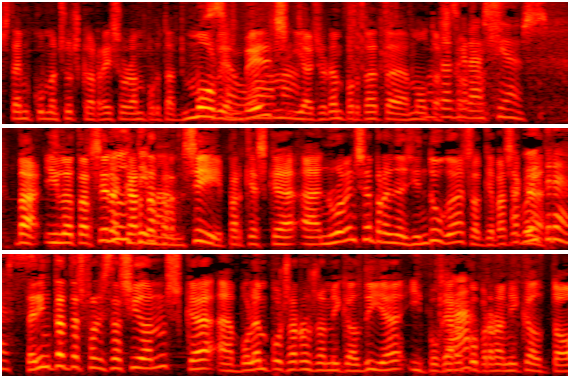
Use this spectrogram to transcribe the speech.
estem convençuts que els Reis s'hauran portat molt ben Segur, vells home. i els hauran portat a moltes, Moltes coses. gràcies. Va, i la tercera carta... Per... Sí, perquè és que eh, normalment sempre en llegint dues, el que passa Avui que tres. tenim tantes felicitacions que eh, volem posar-nos una mica al dia i poder Clar. recuperar una mica el to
